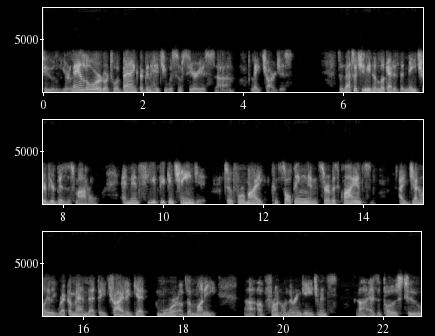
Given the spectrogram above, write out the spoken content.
to your landlord or to a bank, they're going to hit you with some serious uh, late charges. So that's what you need to look at is the nature of your business model and then see if you can change it. So for my consulting and service clients, I generally recommend that they try to get more of the money uh, up front on their engagements uh, as opposed to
